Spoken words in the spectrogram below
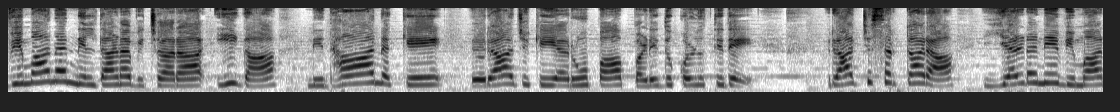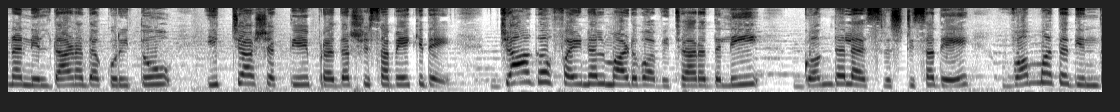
ವಿಮಾನ ನಿಲ್ದಾಣ ವಿಚಾರ ಈಗ ನಿಧಾನಕ್ಕೆ ರಾಜಕೀಯ ರೂಪ ಪಡೆದುಕೊಳ್ಳುತ್ತಿದೆ. ರಾಜ್ಯ ಸರ್ಕಾರ ಎರಡನೇ ವಿಮಾನ ನಿಲ್ದಾಣದ ಕುರಿತು ಇಚ್ಛಾಶಕ್ತಿ ಪ್ರದರ್ಶಿಸಬೇಕಿದೆ. ಜಾಗ ಫೈನಲ್ ಮಾಡುವ ವಿಚಾರದಲ್ಲಿ ಗೊಂದಲ ಸೃಷ್ಟಿಸದೆ ಒಮ್ಮತದಿಂದ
